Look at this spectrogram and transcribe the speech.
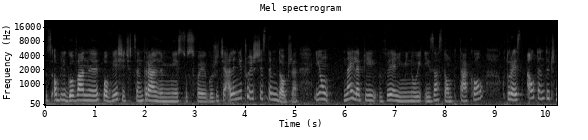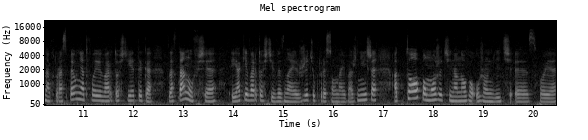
zobligowany powiesić w centralnym miejscu swojego życia, ale nie czujesz się z tym dobrze. I ją najlepiej wyeliminuj i zastąp taką, która jest autentyczna, która spełnia Twoje wartości i etykę. Zastanów się, jakie wartości wyznajesz w życiu, które są najważniejsze, a to pomoże Ci na nowo urządzić e, swoje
